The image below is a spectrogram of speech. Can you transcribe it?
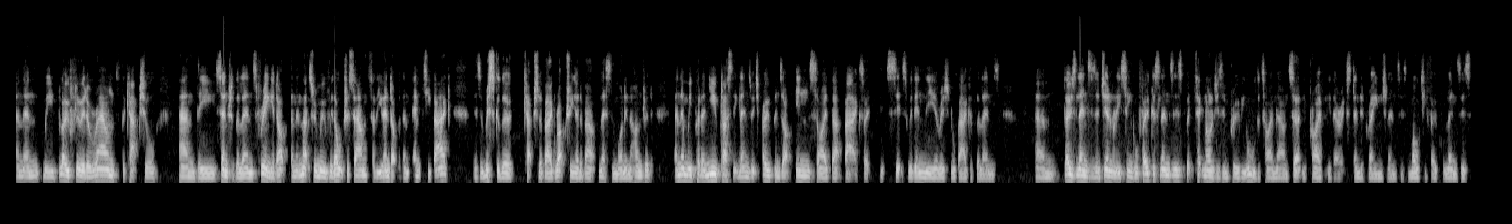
And then we blow fluid around the capsule and the center of the lens, freeing it up. And then that's removed with ultrasound so that you end up with an empty bag. There's a risk of the capsular bag rupturing at about less than 1 in a 100 and then we put a new plastic lens which opens up inside that bag so it, it sits within the original bag of the lens um, those lenses are generally single focus lenses but technology is improving all the time now and certainly privately there are extended range lenses multifocal lenses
